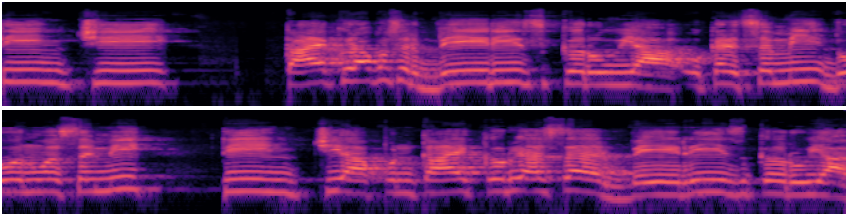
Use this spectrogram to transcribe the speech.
तीनची. काय करू आपण सर? बेरीज करूया. ओके समी दोन व समी. तीनची आपण काय करूया सर? बेरीज करूया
